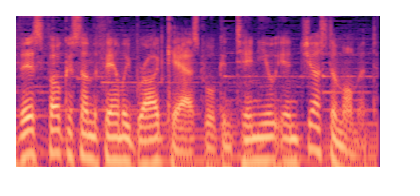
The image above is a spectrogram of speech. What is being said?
This Focus on the Family broadcast will continue in just a moment.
